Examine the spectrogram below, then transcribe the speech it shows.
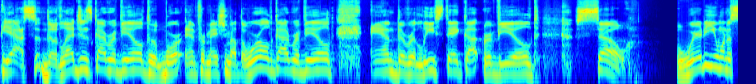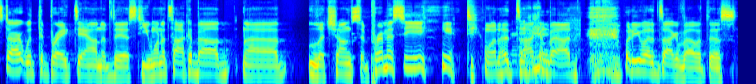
Yes, the legends got revealed, the wor- information about the world got revealed, and the release date got revealed. So, where do you want to start with the breakdown of this? Do you want to talk about uh, Lechonk supremacy? do you want to talk about what do you want to talk about with this?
